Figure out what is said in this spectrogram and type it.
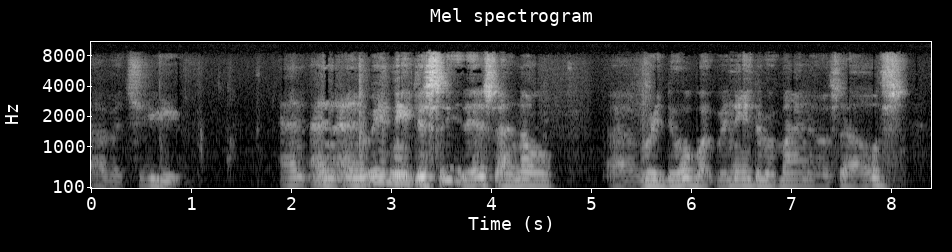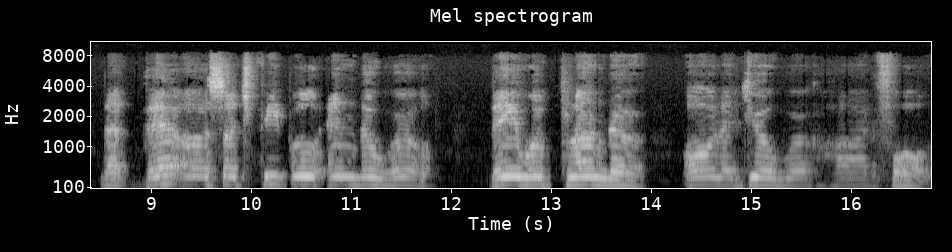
have achieved. And, and, and we need to see this. I know uh, we do, but we need to remind ourselves that there are such people in the world. They will plunder all that you work hard for.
